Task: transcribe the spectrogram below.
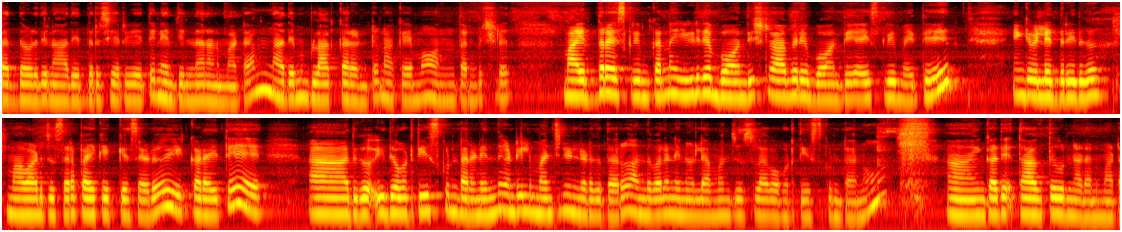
పెద్దోడిది నాది ఇద్దరు చెర్రీ అయితే నేను తిన్నానమాట నాదేమో బ్లాక్ కరెంట్ నాకేమో అంత అనిపించలేదు. మా ఇద్దరు ఐస్ క్రీమ్ కన్నా ఈడిదే బాగుంది స్ట్రాబెర్రీ బాగుంది ఐస్ క్రీమ్ అయితే. ఇంక వీళ్ళిద్దరు ఇదిగో మా వాడు చూసారా పైకి ఎక్కేశాడు ఇక్కడైతే అదిగో ఇది ఒకటి తీసుకుంటానండి ఎందుకంటే వీళ్ళు మంచినీళ్ళు అడుగుతారు అందువల్ల నేను లెమన్ జ్యూస్ లాగా ఒకటి తీసుకుంటాను. ఇంకా అదే తాగుతూ ఉన్నాడు అనమాట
